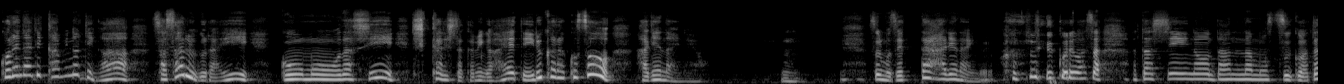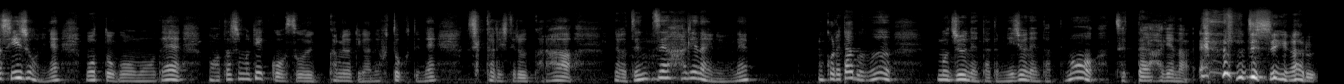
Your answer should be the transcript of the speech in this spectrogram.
これだけ髪の毛が刺さるぐらい剛毛だし、しっかりした髪が生えているからこそ、剥げないのよ。うん。それも絶対剥げないのよ。で、これはさ、私の旦那もすごい、私以上にね、もっと剛毛で、もう私も結構そういう髪の毛がね、太くてね、しっかりしてるから、なんか全然剥げないのよね。これ多分、もう10年経っても20年経っても絶対ハゲない。自信ある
